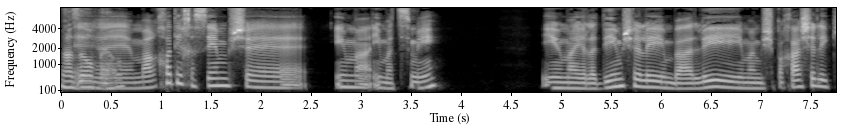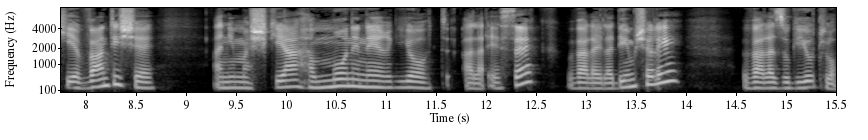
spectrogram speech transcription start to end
מה זה אומר? אה, מערכות יחסים שעם עם עצמי, עם הילדים שלי, עם בעלי, עם המשפחה שלי, כי הבנתי ש... אני משקיעה המון אנרגיות על העסק ועל הילדים שלי, ועל הזוגיות לא.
